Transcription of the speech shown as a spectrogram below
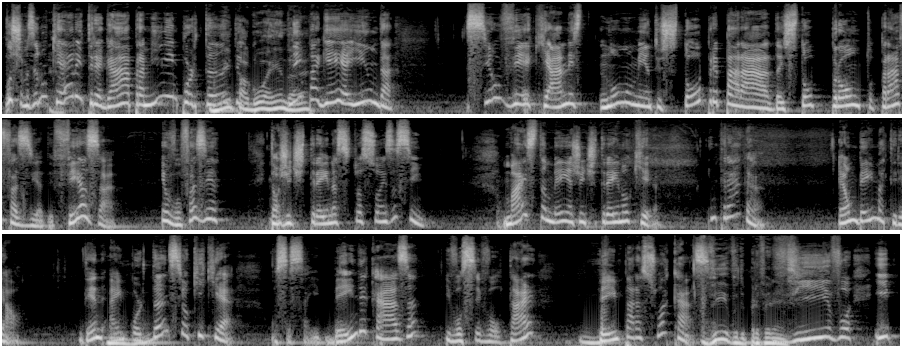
Puxa, mas eu não quero entregar, para mim é importante. Nem pagou ainda. Nem né? paguei ainda. Se eu ver que há, no momento estou preparada, estou pronto para fazer a defesa, eu vou fazer. Então a gente treina situações assim. Mas também a gente treina o quê? Entrega. É um bem material. Entende? Uhum. A importância o que, que é? Você sair bem de casa e você voltar bem para a sua casa. Vivo, de preferência. Vivo e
